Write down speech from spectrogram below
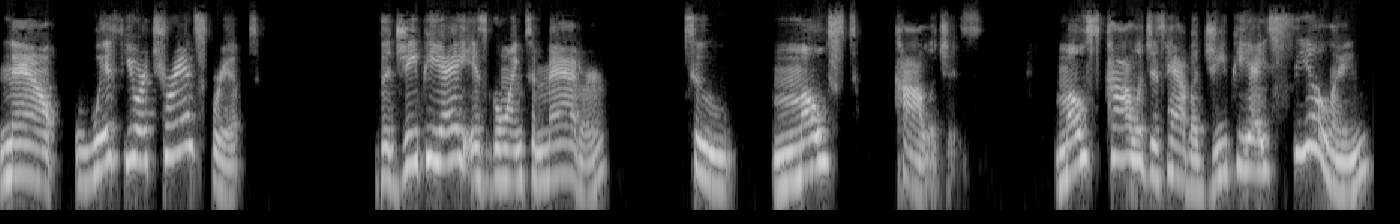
Now, with your transcript, the GPA is going to matter to most colleges. Most colleges have a GPA ceiling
